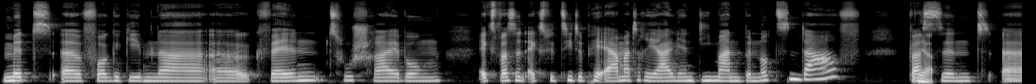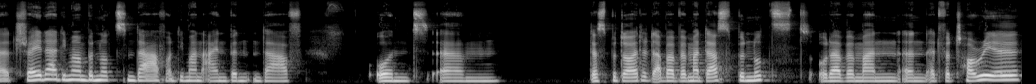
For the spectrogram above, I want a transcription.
mit äh, vorgegebener äh, Quellenzuschreibung, ex was sind explizite PR-Materialien, die man benutzen darf, was ja. sind äh, Trailer, die man benutzen darf und die man einbinden darf. Und ähm, das bedeutet aber, wenn man das benutzt oder wenn man ein Advertorial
